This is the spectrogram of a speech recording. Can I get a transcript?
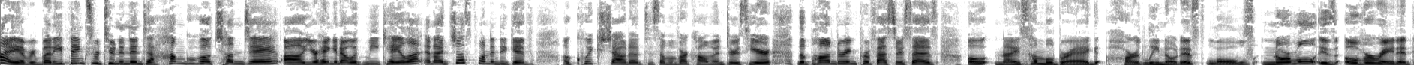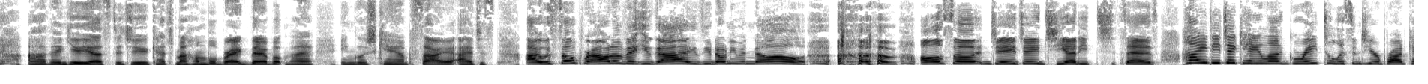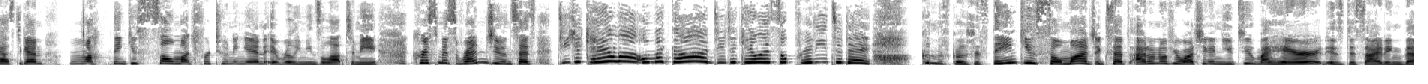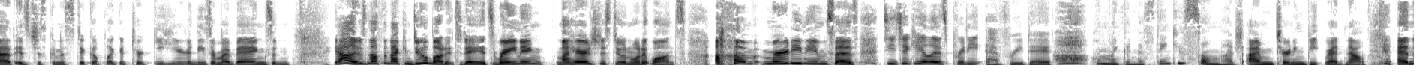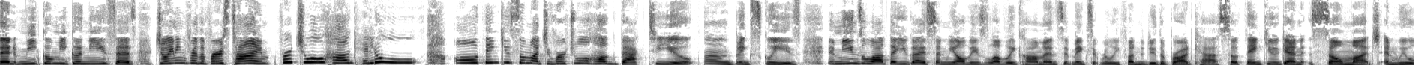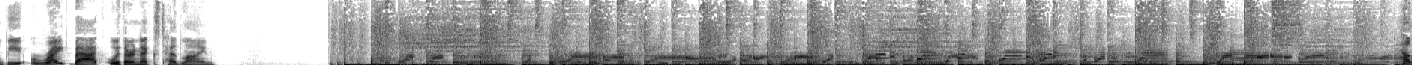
Hi, everybody. Thanks for tuning in to 한국어 천재. Uh, you're hanging out with me, Kayla, and I just wanted to give a quick shout out to some of our commenters here. The pondering professor says, "Oh, nice humble brag. Hardly noticed. Lols. Normal is overrated." Ah, thank you. Yes, did you catch my humble brag there? But my English camp. Sorry, I just I was so proud of it, you guys. You don't even know. Um, also, JJ Giari says, "Hi, DJ Kayla. Great to listen to your broadcast again. Mwah. Thank you so much for tuning in. It really means a lot to me. Christmas Renjun says, DJ Kayla, oh my god, DJ Kayla is so pretty today. Goodness gracious, thank you so much. Except I don't know if you're watching on YouTube, my hair is deciding that it's just gonna stick up like a turkey here. These are my bangs and yeah, there's nothing I can do about it today. It's raining. My hair is just doing what it wants. Um, Murdy Neem says, DJ Kayla is pretty every day. Oh my goodness, thank you so much. I'm turning beet red now. And then Miko Miko Ni says, joining for the first time, virtual hug, hello. Oh, thank you so much. Virtual hug back to you. Mm, big squeeze. It means a lot that you guys send me all these lovely comments. It makes it really fun to do the broadcast. So thank you again so much. And we will be right back with our next headline.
